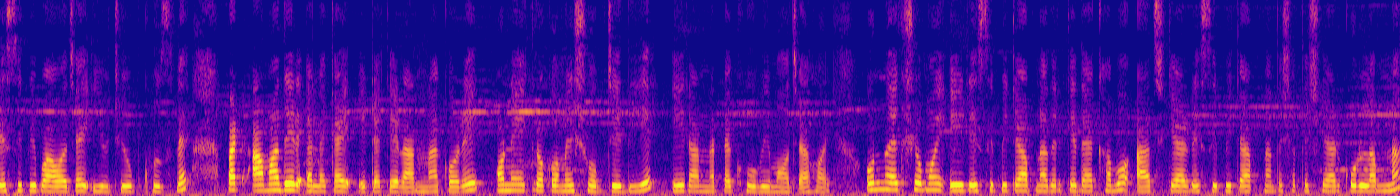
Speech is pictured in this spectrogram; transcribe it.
রেসিপি পাওয়া যায় ইউটিউব খুঁজলে। বাট আমাদের এলাকায় এটাকে রান্না করে অনেক রকমের সবজি দিয়ে এই রান্নাটা খুবই মজা হয়। অন্য এক সময় এই রেসিপিটা আপনাদেরকে দেখাবো। আজকে আর রেসিপিটা আপনাদের সাথে শেয়ার করলাম না।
